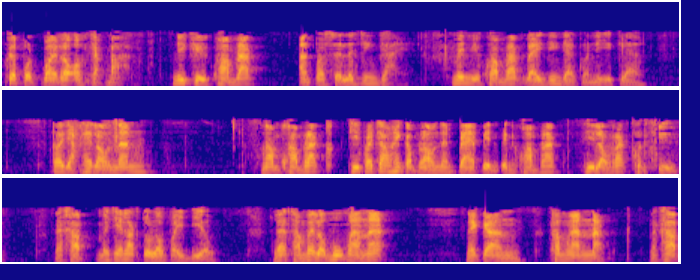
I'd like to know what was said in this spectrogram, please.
เพื่อปลดปล่อยเราออกจากบาปนี่คือความรักอันประเสริฐและยิ่งใหญ่ ไม่มีความรักใดยิ่งใหญ่กว่านี้อีกแล้ว ก็อยากให้เรานั้น นำความรักที่พระเจ้าให้กับเรานั้นแปลเปลี่ยนเป็นความรักที่เรารักคนอื่นนะครับ ไม่ใช่รักตัวเราไปเดียว และทำให้เรามุ่งมานะในการทำงานหนักนะครับ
